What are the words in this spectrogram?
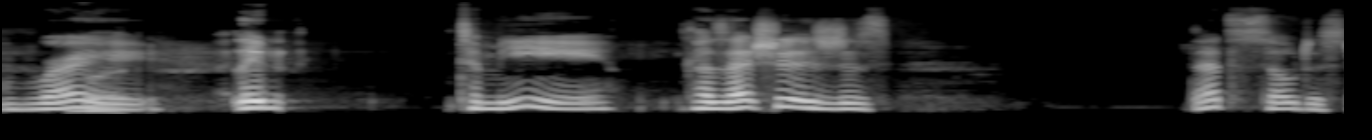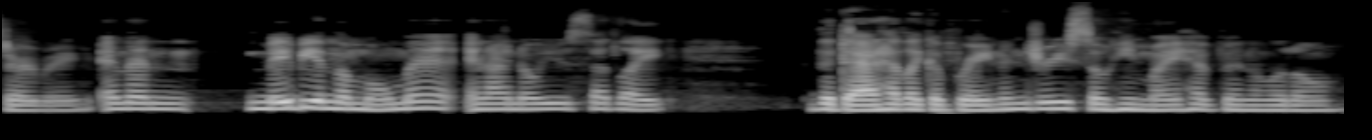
Right. Then to me, because that shit is just that's so disturbing. And then maybe in the moment, and I know you said like the dad had like a brain injury, so he might have been a little,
